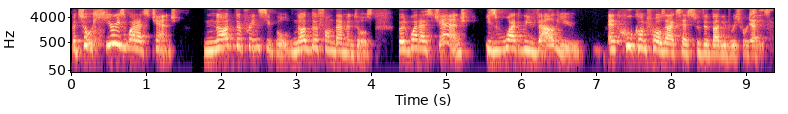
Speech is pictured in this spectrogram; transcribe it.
But so here is what has changed not the principle, not the fundamentals, but what has changed is what we value and who controls access to the valued resources. Yes.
